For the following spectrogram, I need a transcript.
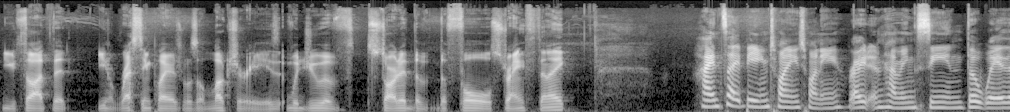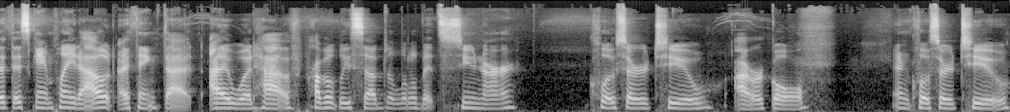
you thought that you know resting players was a luxury. Is, would you have started the the full strength tonight? hindsight being 2020 right and having seen the way that this game played out i think that i would have probably subbed a little bit sooner closer to our goal and closer to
